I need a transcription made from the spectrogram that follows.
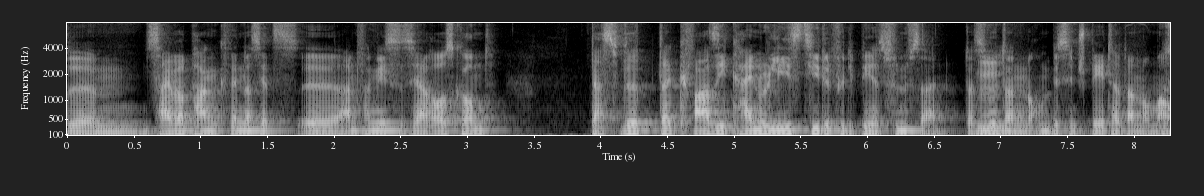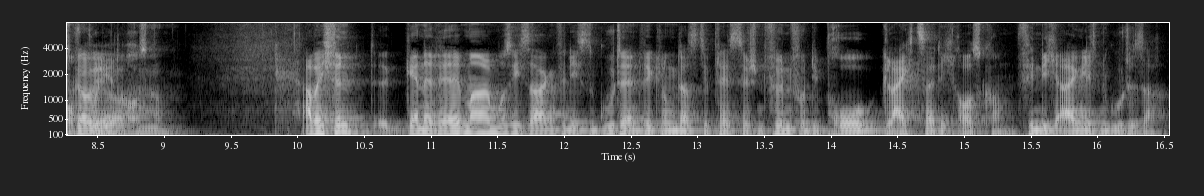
ähm, Cyberpunk, wenn das jetzt äh, Anfang nächstes Jahr rauskommt, das wird da quasi kein Release-Titel für die PS5 sein. Das wird dann noch ein bisschen später dann nochmal aufpoliert rauskommen. Aber ich finde äh, generell mal, muss ich sagen, finde ich es eine gute Entwicklung, dass die PlayStation 5 und die Pro gleichzeitig rauskommen. Finde ich eigentlich eine gute Sache.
